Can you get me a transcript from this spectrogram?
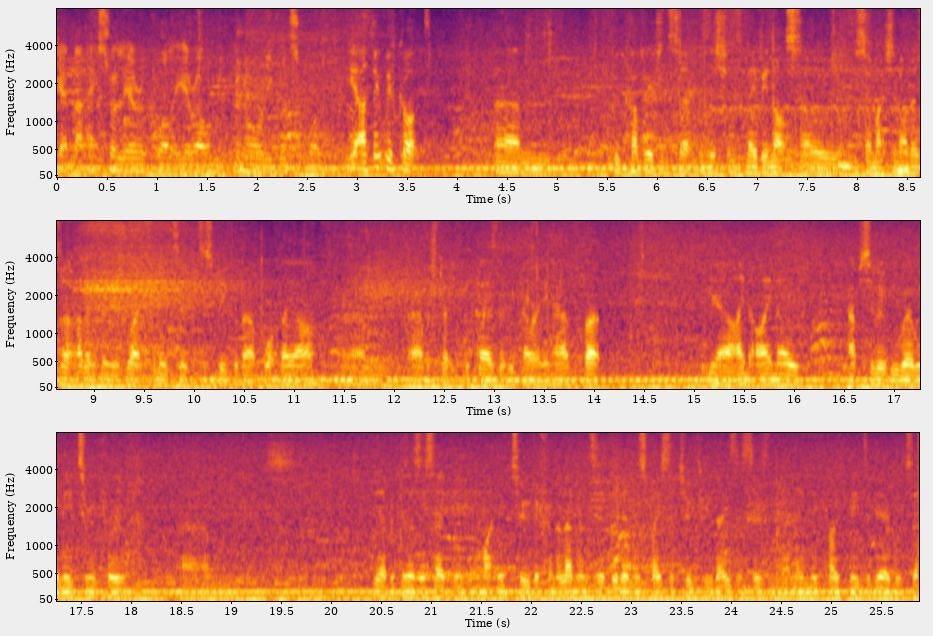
get that extra layer of quality around an already good squad? Yeah, I think we've got um, good coverage in certain positions, maybe not so so much in others. I, I don't think it's right for me to, to speak about what they are. Um, Have respect for the players that we currently have, but yeah, I, I know absolutely where we need to improve. Um, yeah, because as I said, we might need two different 11s within the space of two, three days this season, and then they both need to be able to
